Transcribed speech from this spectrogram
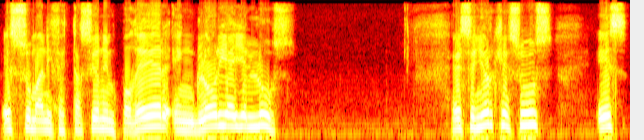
Es su manifestación en poder, en gloria y en luz. El Señor Jesús es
